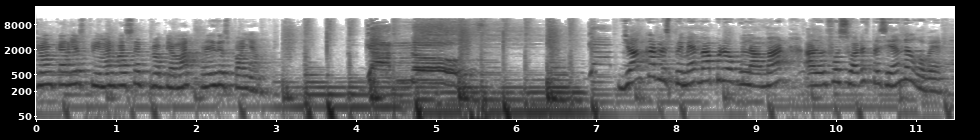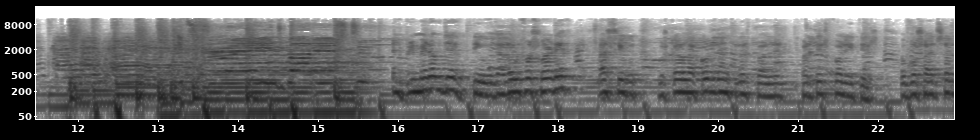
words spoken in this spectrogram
Joan Carles I va ser proclamat rei d'Espanya. God knows. Joan Carles I va proclamar Adolfo Suárez president del govern. El primer objectiu d'Adolfo Suárez ha sigut buscar l'acord entre els partits polítics oposats al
